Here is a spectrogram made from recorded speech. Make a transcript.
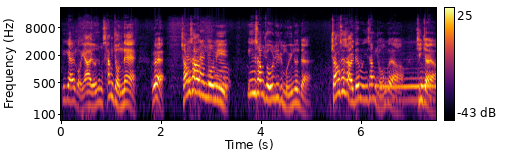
그게 아니고 야, 요즘 상 좋네. 왜? 장사하는 놈이 인상 좋을 일이 뭐 있는데. 장사 잘 되면 인상 좋은 거야. 음. 진짜야.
